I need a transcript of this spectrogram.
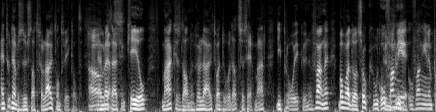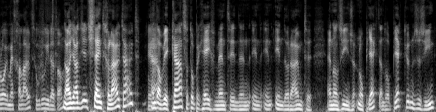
En toen hebben ze dus dat geluid ontwikkeld. Oh, en met dat... uit een keel maken ze dan een geluid waardoor dat ze zeg maar die prooien kunnen vangen, maar waardoor ze ook goed hoe kunnen vang vliegen. je, Hoe vang je een prooi met geluid? Hoe doe je dat dan? Nou ja, je steent geluid uit Ja. en dan weer kaatst het op een gegeven moment in, de- in, in, in de ruimte. En dan zien ze een object en dat object kunnen ze zien.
